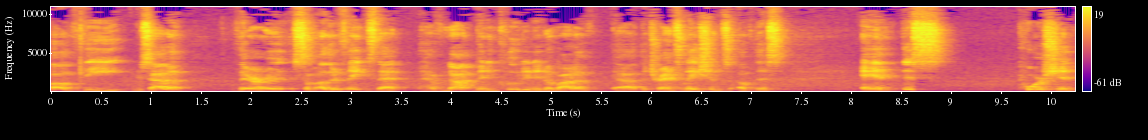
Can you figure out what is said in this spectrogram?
of the Risala. There are some other things that have not been included in a lot of uh, the translations of this. And this portion,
